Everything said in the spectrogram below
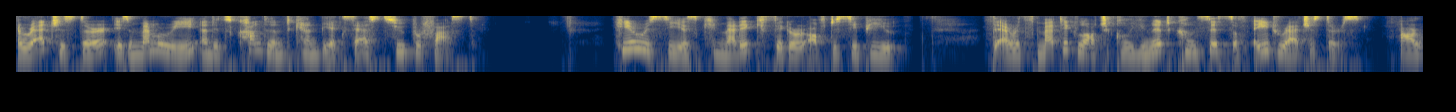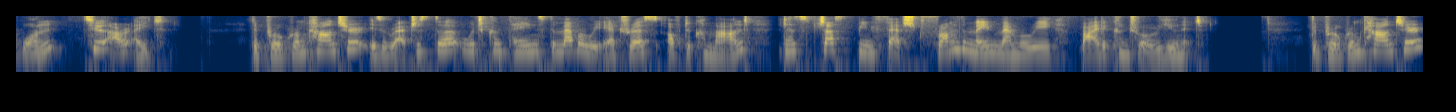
A register is a memory and its content can be accessed super fast. Here we see a schematic figure of the CPU. The arithmetic logical unit consists of eight registers, R1 to R8. The program counter is a register which contains the memory address of the command that has just been fetched from the main memory by the control unit. The program counter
